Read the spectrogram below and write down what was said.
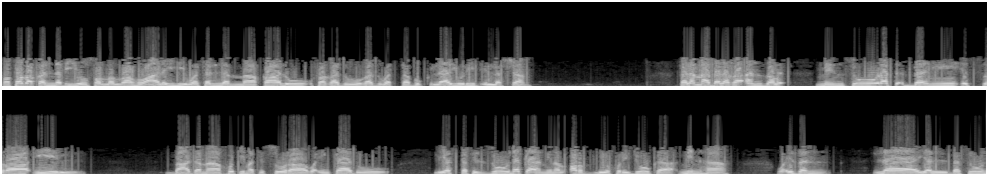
فصدق النبي صلى الله عليه وسلم ما قالوا فغزوا غزوة تبوك لا يريد إلا الشام. فلما بلغ أنزل من سورة بني إسرائيل بعدما ختمت السورة وإن كادوا ليستفزونك من الأرض ليخرجوك منها وإذا لا يلبسون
